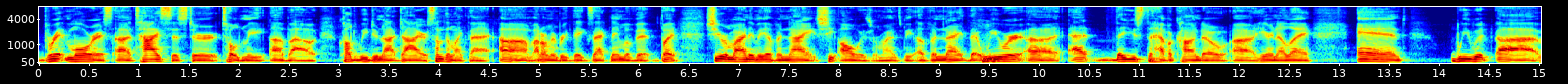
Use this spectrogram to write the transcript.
Britt Morris, uh, Ty's sister, told me about called "We Do Not Die" or something like that. Um, I don't remember the exact name of it, but she reminded me of a night. She always reminds me of a night that we were uh, at. They used to have a condo uh, here in LA, and we would uh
